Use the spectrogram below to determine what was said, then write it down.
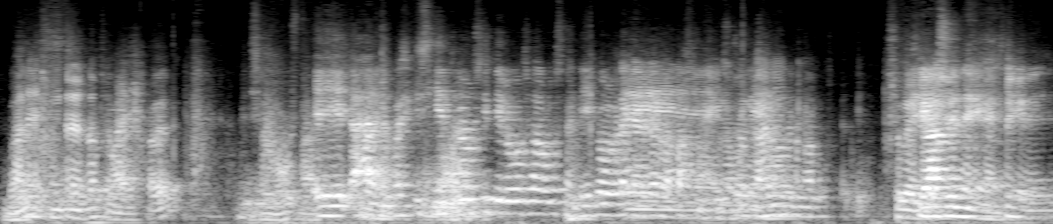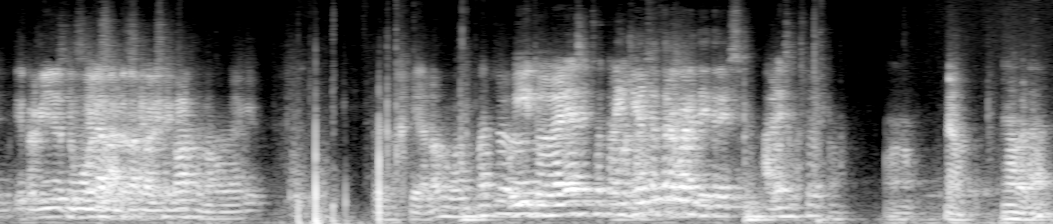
Vale, es un 3-2 que vaya. Joder. Eso me gusta. Eh, ah, lo que pasa es que si entro a un sitio y luego salgo, se me tiene que volver a cargar la página. Eh, es algo que no me gusta. Sube Y Robillo te mueve la. Oye, ¿tú habrías hecho otra 28, cosa? 043. ¿Habrías hecho eso? No, No, ¿verdad?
